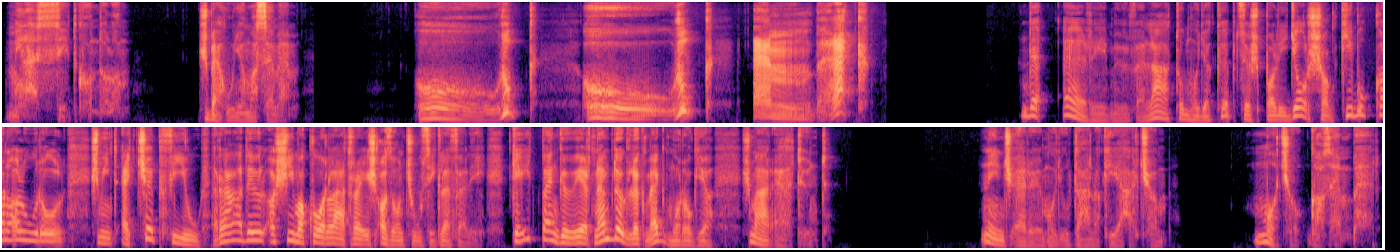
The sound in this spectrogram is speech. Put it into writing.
Mi lesz szét, gondolom s behúnyom a szemem. Hó, ruk! Hó, ruk! Emberek! De elrémülve látom, hogy a köpcös pali gyorsan kibukkan alulról, s mint egy csöpp fiú rádől a sima korlátra, és azon csúszik lefelé. Két pengőért nem döglök meg, morogja, s már eltűnt. Nincs erőm, hogy utána kiáltsam. Mocsog az ember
